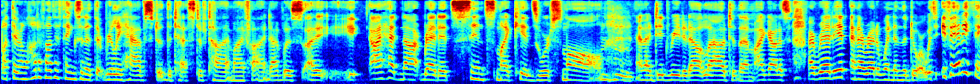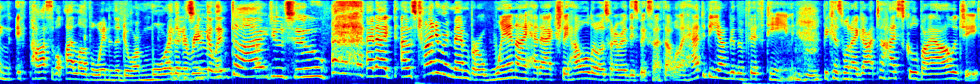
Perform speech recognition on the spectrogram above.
but there are a lot of other things in it that really have stood the test of time. I find I was I I had not read it since my kids were small, Mm-hmm. and I did read it out loud to them. I got a, I read it and I read A Wind in the Door. Which, if anything, if possible, I love A Wind in the Door more than Me A Wrinkle too. in Time. I do too. And I, I was trying to remember when I had actually, how old I was when I read these books. And I thought, well, I had to be younger than 15 Mm-hmm. because when I got to high school biology,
